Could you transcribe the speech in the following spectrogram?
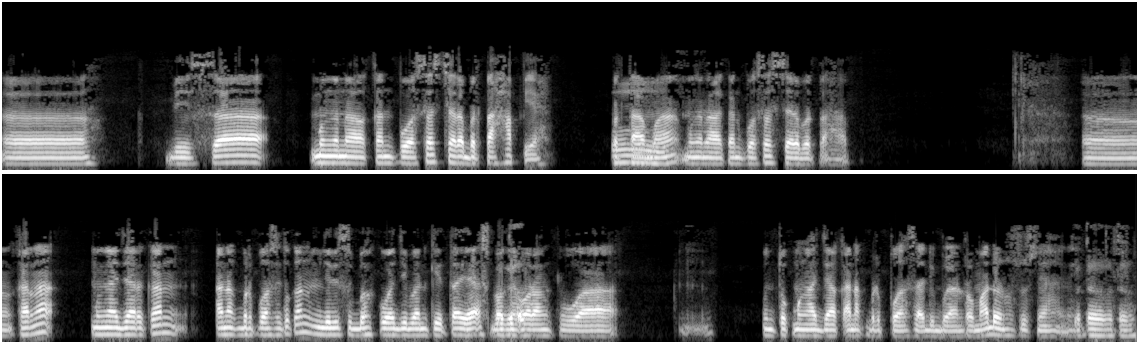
eh, bisa mengenalkan puasa secara bertahap ya. Pertama, Hmm. mengenalkan puasa secara bertahap. Eh, karena mengajarkan anak berpuasa itu kan menjadi sebuah kewajiban kita ya sebagai Betul. orang tua mm, untuk mengajak anak berpuasa di bulan Ramadan khususnya ini. Betul betul.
